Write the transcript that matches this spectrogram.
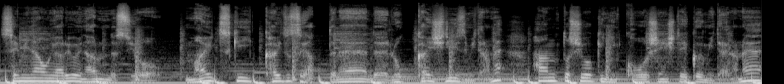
セミナーをやるようになるんですよ。毎月1回ずつやってね、で、6回シリーズみたいなね、半年おきに更新していくみたいなね、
